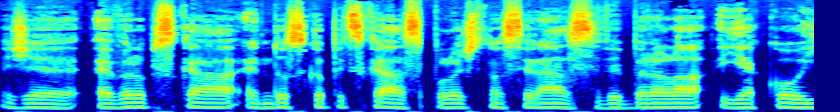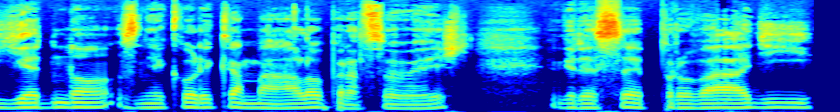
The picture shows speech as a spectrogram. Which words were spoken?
že Evropská endoskopická společnost si nás vybrala jako jedno z několika málo pracovišť, kde se provádí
